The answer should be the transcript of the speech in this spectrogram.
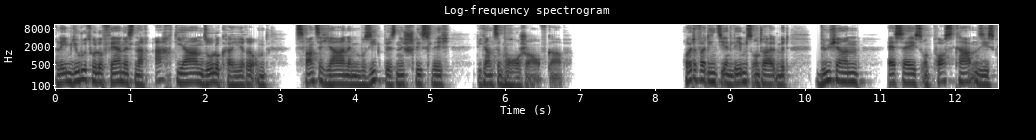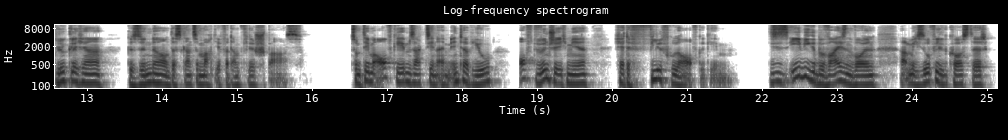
an dem Judith Holofernes nach acht Jahren Solokarriere und 20 Jahren im Musikbusiness schließlich die ganze Branche aufgab. Heute verdient sie ihren Lebensunterhalt mit Büchern, Essays und Postkarten. Sie ist glücklicher, gesünder und das Ganze macht ihr verdammt viel Spaß. Zum Thema Aufgeben sagt sie in einem Interview, oft wünsche ich mir, ich hätte viel früher aufgegeben. Dieses ewige Beweisen wollen hat mich so viel gekostet,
